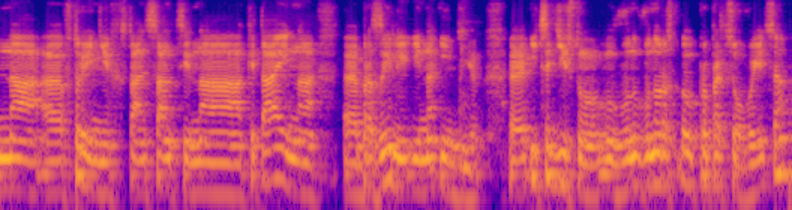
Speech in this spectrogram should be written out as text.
на е, вторинні стан- санкцій на Китай, на Бразилію і на Індію. І це дійсно воно воно пропрацьовується.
